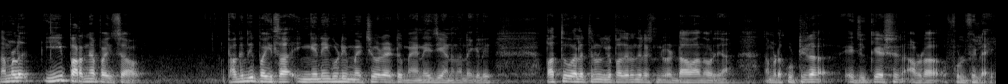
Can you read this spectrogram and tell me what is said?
നമ്മൾ ഈ പറഞ്ഞ പൈസ പകുതി പൈസ ഇങ്ങനെയും കൂടി മെച്ചുവേർഡായിട്ട് മാനേജ് ചെയ്യണമെന്നുണ്ടെങ്കിൽ പത്ത് കൊല്ലത്തിനുള്ളിൽ പതിനൊന്ന് ലക്ഷം രൂപ ഉണ്ടാവാന്ന് പറഞ്ഞാൽ നമ്മുടെ കുട്ടിയുടെ എഡ്യൂക്കേഷൻ അവിടെ ഫുൾഫില്ലായി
